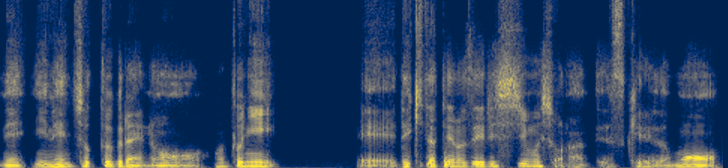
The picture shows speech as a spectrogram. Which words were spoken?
ね、2年ちょっとぐらいの、本当に、えー、出来たての税理士事務所なんですけれども、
